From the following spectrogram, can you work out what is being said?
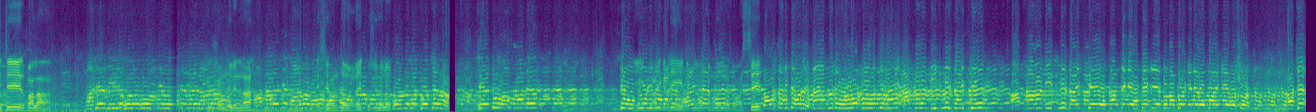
ইটের পালা। আলহামদুলিল্লাহ। এসে অন্তর অনেক খুশি হলো। যেহেতু গাড়ি গাড়ি আসছে ব্যবস্থা নিতে হবে। তাই আপনাদের অনুরোধ করা হচ্ছে ভাই আপনারা নিজ নিজ দায়িত্বে আপনারা নিজ নিজ দায়িত্বে ওখান থেকে উঠে গিয়ে দু নম্বর গেটের ওপরে গিয়ে বসুন। নচেত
